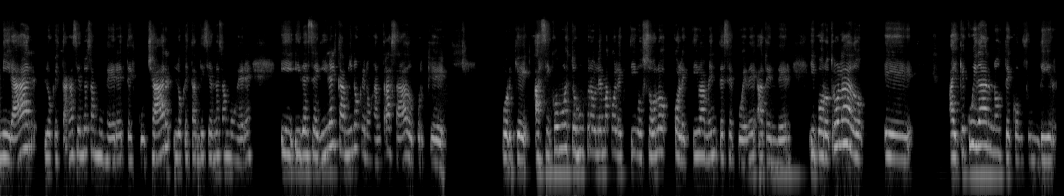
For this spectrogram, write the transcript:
mirar lo que están haciendo esas mujeres, de escuchar lo que están diciendo esas mujeres y, y de seguir el camino que nos han trazado, porque porque así como esto es un problema colectivo, solo colectivamente se puede atender. Y por otro lado, eh, hay que cuidarnos de confundir,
